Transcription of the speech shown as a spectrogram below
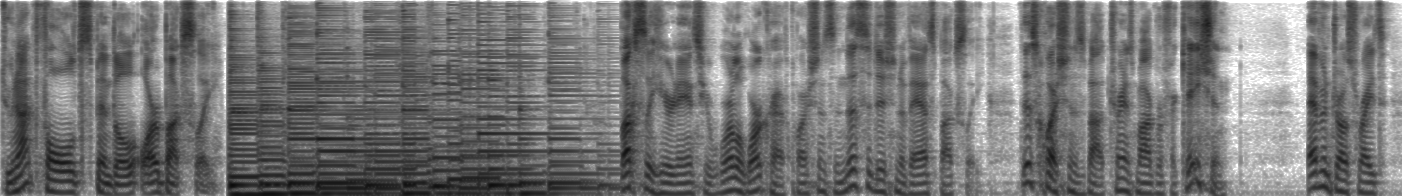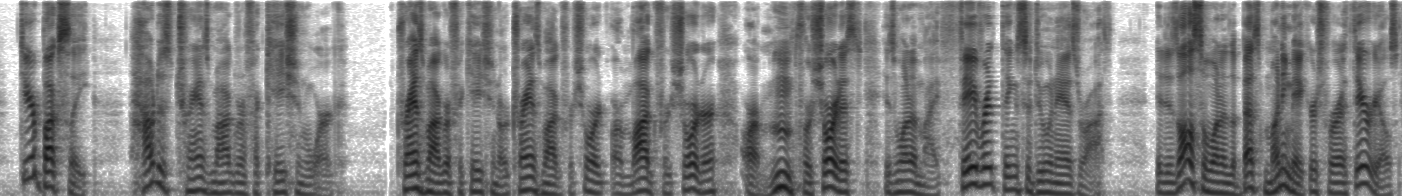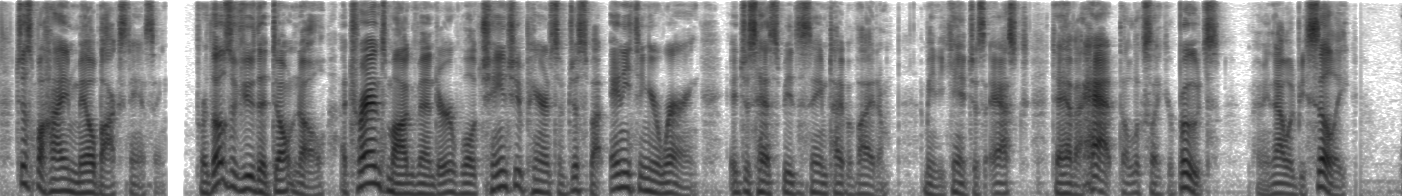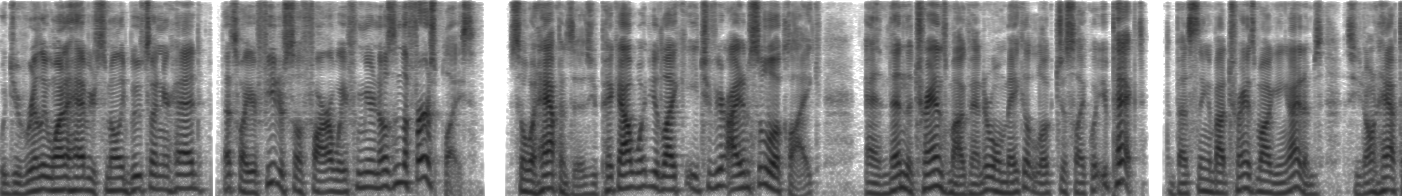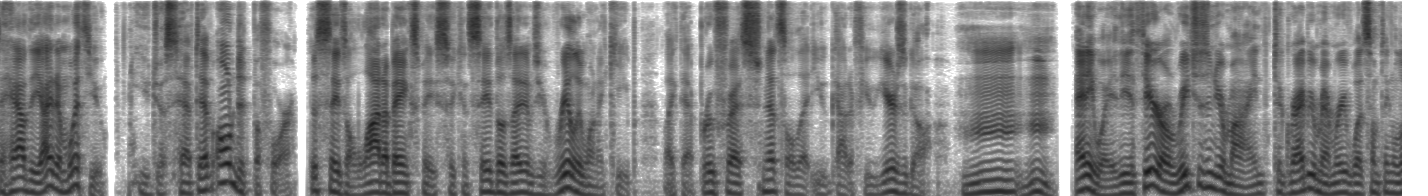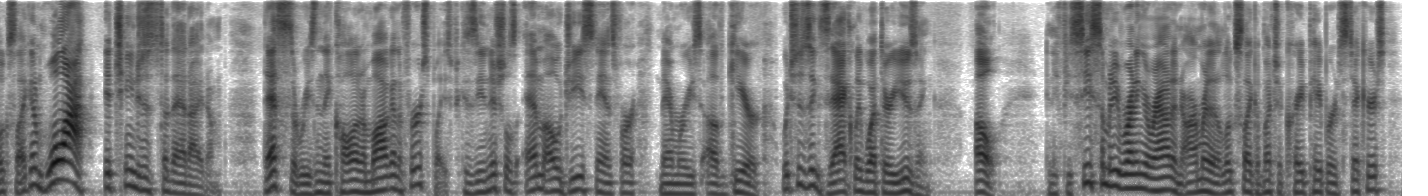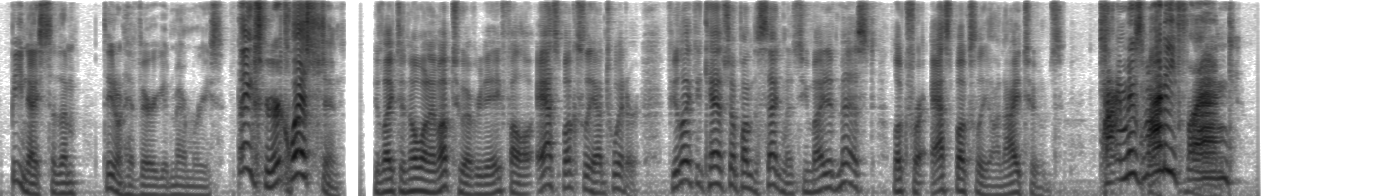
Do not fold Spindle or Buxley. Buxley here to answer your World of Warcraft questions in this edition of Ask Buxley. This question is about transmogrification. Evandros writes Dear Buxley, how does transmogrification work? Transmogrification, or transmog for short, or mog for shorter, or m for shortest, is one of my favorite things to do in Azeroth. It is also one of the best moneymakers for ethereals, just behind mailbox dancing. For those of you that don't know, a transmog vendor will change the appearance of just about anything you're wearing. It just has to be the same type of item. I mean, you can't just ask to have a hat that looks like your boots. I mean, that would be silly. Would you really want to have your smelly boots on your head? That's why your feet are so far away from your nose in the first place. So, what happens is you pick out what you'd like each of your items to look like, and then the transmog vendor will make it look just like what you picked. The best thing about transmogging items is you don't have to have the item with you. You just have to have owned it before. This saves a lot of bank space so you can save those items you really want to keep, like that Brewfest schnitzel that you got a few years ago. Mmm. Anyway, the ethereal reaches into your mind to grab your memory of what something looks like, and voila! It changes to that item. That's the reason they call it a MOG in the first place, because the initials MOG stands for Memories of Gear, which is exactly what they're using. Oh, and if you see somebody running around in armor that looks like a bunch of crepe paper and stickers, be nice to them. They don't have very good memories. Thanks for your question! If you'd like to know what I'm up to every day, follow Ask Buxley on Twitter. If you'd like to catch up on the segments you might have missed, look for Ask Buxley on iTunes. Time is money, friend!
